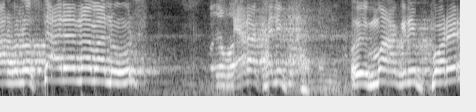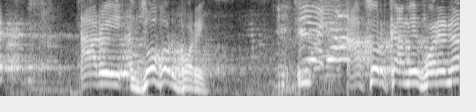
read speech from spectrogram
আর হলো চার আনা মানুষ, এরা খালি ওই মাগরিব পরে আর ওই জোহর পরে। আসর কামে পড়ে না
